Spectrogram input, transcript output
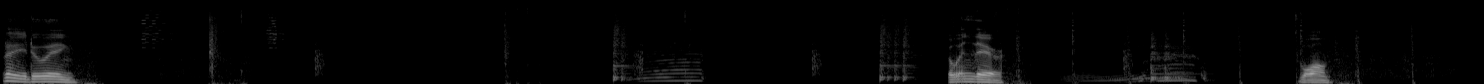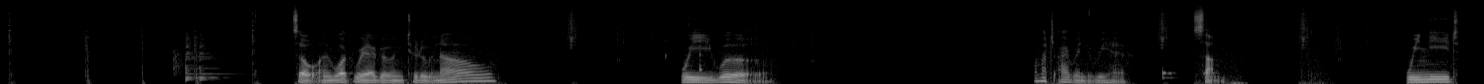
What are you doing? Go in there. It's warm. So, and what we are going to do now? We will. How much iron do we have? Some. We need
